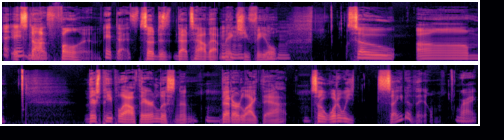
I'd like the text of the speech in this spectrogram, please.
It it's not fun It does. so does that's how that makes Mhm, you feel mhm. so um there's people out there listening that are Mhm. like that so what do we say to them right.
